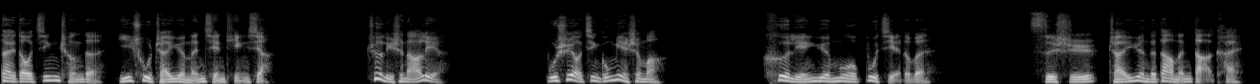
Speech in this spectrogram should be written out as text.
带到京城的一处宅院门前停下。这里是哪里？不是要进宫面圣吗？赫连月末不解的问。此时，宅院的大门打开，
